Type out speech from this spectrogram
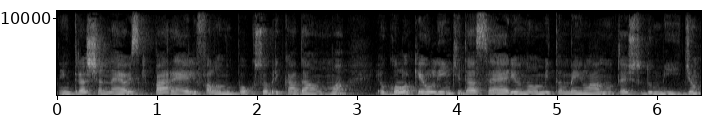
entre a Chanel e Schiaparelli, falando um pouco sobre cada uma. Eu coloquei o link da série e o nome também lá no texto do Medium.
